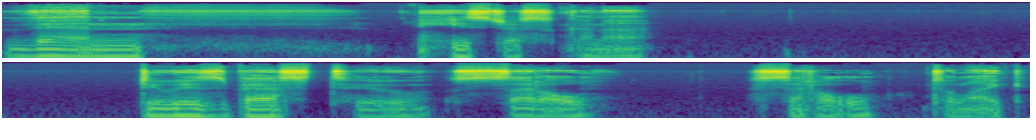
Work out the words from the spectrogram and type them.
then he's just gonna do his best to settle, settle to like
